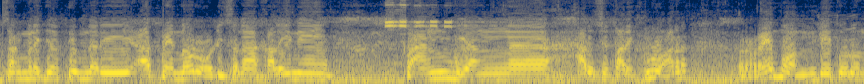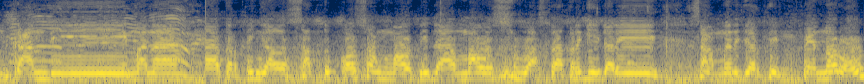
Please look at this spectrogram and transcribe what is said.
sang manajer tim dari uh, Penoro di sana kali ini Sang yang uh, harus ditarik keluar. Remon diturunkan di mana uh, tertinggal 1-0 mau tidak mau sebuah strategi dari sang manajer tim Penoro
